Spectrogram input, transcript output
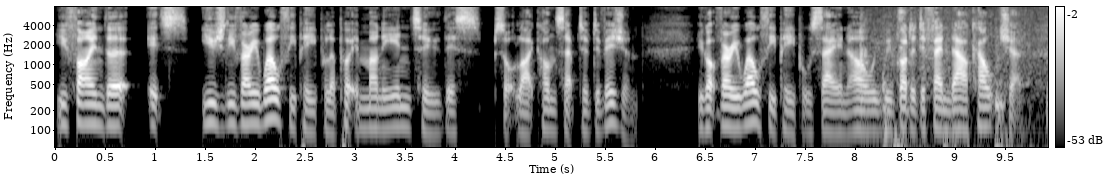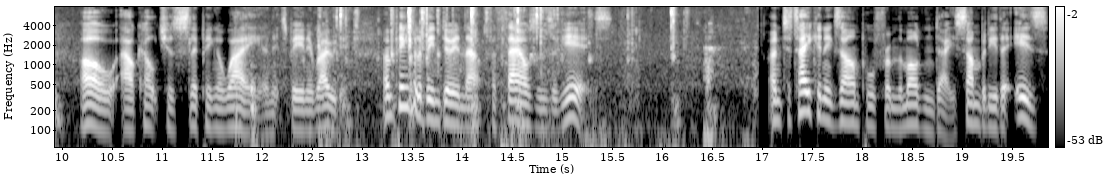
You find that it's usually very wealthy people are putting money into this sort of like concept of division. You've got very wealthy people saying, "Oh, we- we've got to defend our culture. Oh, our culture's slipping away and it's being eroded." And people have been doing that for thousands of years. And to take an example from the modern day, somebody that is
